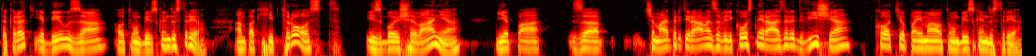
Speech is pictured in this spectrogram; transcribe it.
takrat je bil za avtomobilsko industrijo. Ampak hitrost izboljševanja je pa, za, če malo pretiravam, za velikostni razred višja, kot jo pa ima avtomobilska industrija.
